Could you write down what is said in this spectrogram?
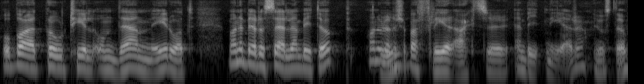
Och bara ett par ord till om den är ju då att man är beredd att sälja en bit upp, man är Mm. beredd att köpa fler aktier en bit ner. Just det.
